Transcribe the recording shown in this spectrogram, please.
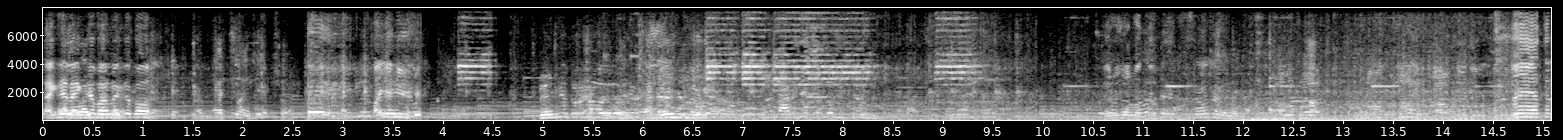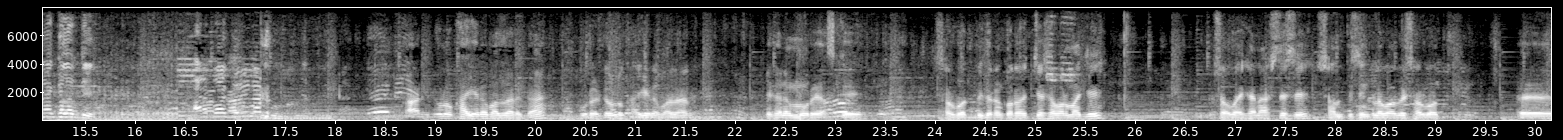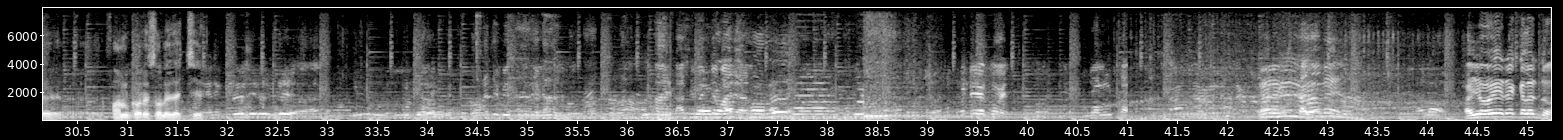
লাগছে লাগছে ভালো লাগছে কর আর এটা হলো খাইয়েরা বাজার এটা। পুরোটা হলো খাইয়েরা বাজার। এখানে মোড়ে আজকে শরবত বিতরণ করা হচ্ছে সবার মাঝে। সবাই এখানে আসতেছে শান্তি শৃঙ্খলাভাবে শরবত এ, পান করে চলে যাচ্ছে। আইও এটা গেলে তো।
